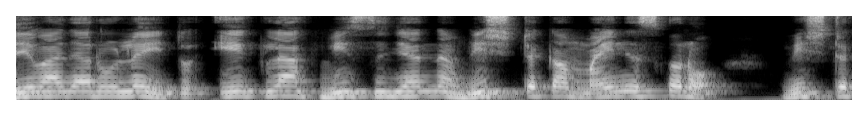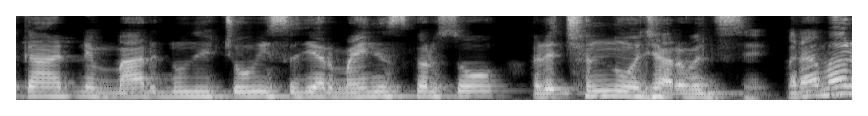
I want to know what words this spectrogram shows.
દેવાદારો લઈ, તો એક લાખ વીસ હજારના વીસ ટકા માઇનસ કરો. વીસ ટકા એટલે બાર દૂની ચોવીસ હજાર માઇનસ કરશો એટલે છન્નું હજાર વધશે. બરાબર?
